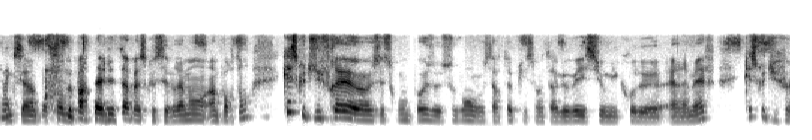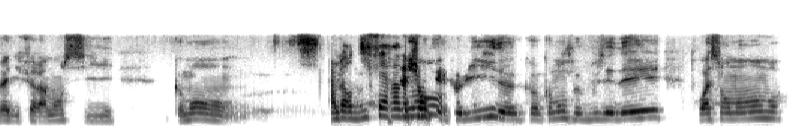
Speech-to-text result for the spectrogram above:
Donc c'est important de partager ça parce que c'est vraiment important. Qu'est-ce que tu ferais, euh, c'est ce qu'on pose souvent aux startups qui sont interviewées ici au micro de RMF, qu'est-ce que tu ferais différemment si. Comment. Alors, différemment. Sachant qu'il y a le Covid, comment on peut vous aider? 300 membres?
